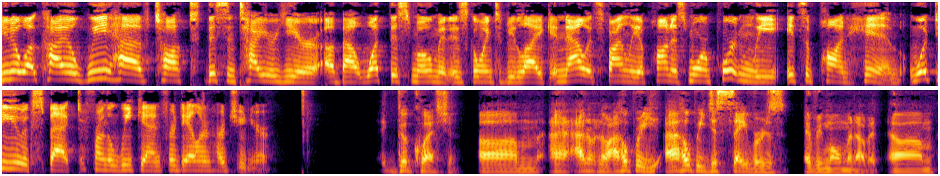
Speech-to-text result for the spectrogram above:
You know what, Kyle? We have talked this entire year about what this moment is going to be like, and now it's finally upon us. More importantly, it's upon him. What do you expect from the weekend for Dale Earnhardt Jr.? Good question. Um, I, I, don't know. I hope he. I hope he just savors every moment of it. Um,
